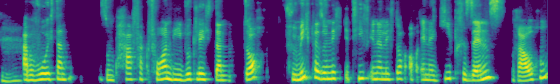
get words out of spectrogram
mhm. aber wo ich dann so ein paar Faktoren, die wirklich dann doch für mich persönlich tief innerlich doch auch Energiepräsenz brauchen,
